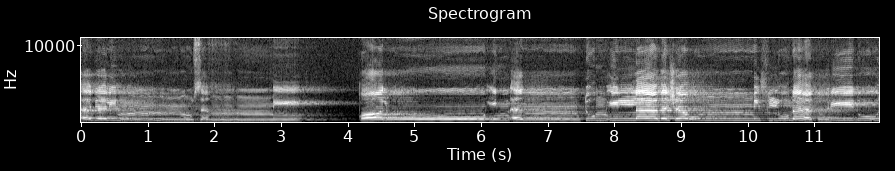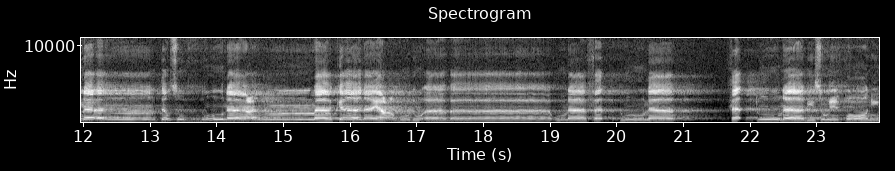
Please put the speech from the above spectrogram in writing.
أجل مسمي قالوا إن أنتم بشر مثلنا تريدون أن تصدونا عما كان يعبد آباؤنا فأتونا فأتونا بسلطان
